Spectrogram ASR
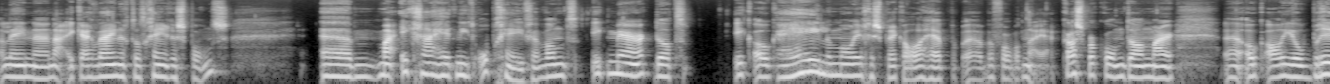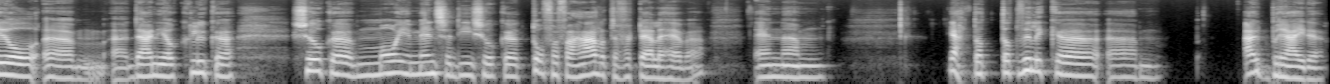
Alleen, nou, ik krijg weinig tot geen respons. Um, maar ik ga het niet opgeven, want ik merk dat ik ook hele mooie gesprekken al heb. bijvoorbeeld, nou ja, Casper komt dan, maar ook Aljo Bril, um, Daniel Kluke. Zulke mooie mensen die zulke toffe verhalen te vertellen hebben. En... Um, ja, dat, dat wil ik uh, uitbreiden,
